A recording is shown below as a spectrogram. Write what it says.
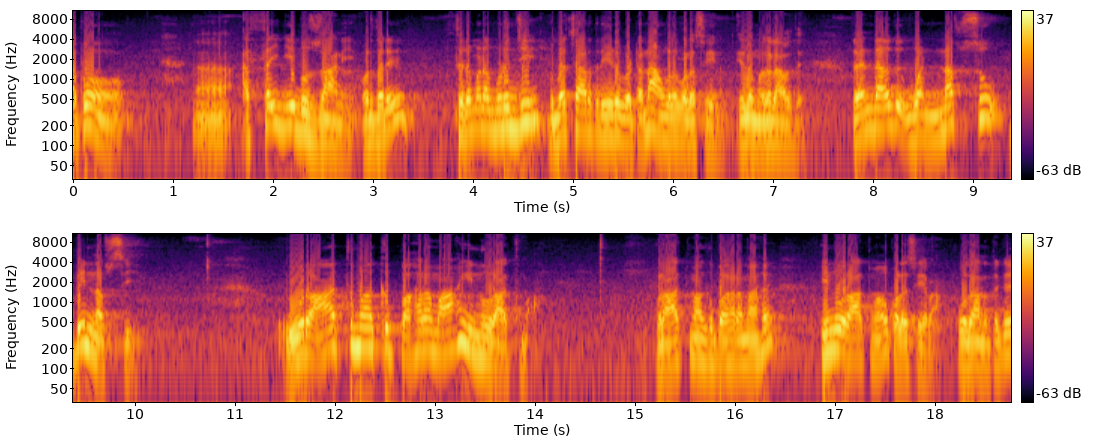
அப்போது அசைஜிபு ஜானி ஒருத்தர் திருமணம் முடிஞ்சு விபச்சாரத்தில் ஈடுபட்டனா அவங்கள கொலை செய்யணும். இது முதலாவது. ரெண்டாவது ஒன் நஃப்சு பின் நஃப்சி ஒரு ஆத்மாக்கு பகரமாக இன்னொரு ஆத்மா. ஒரு ஆத்மாவுக்கு பகரமாக இன்னொரு ஆத்மாவை கொலை செய்யலாம். உதாரணத்துக்கு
